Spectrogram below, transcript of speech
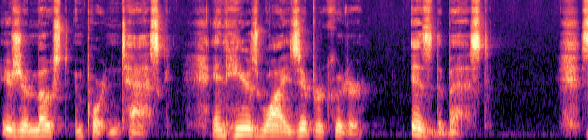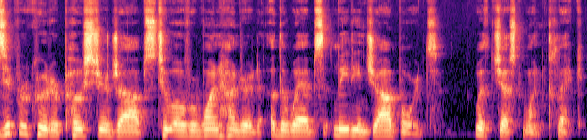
is your most important task. And here's why ZipRecruiter is the best. ZipRecruiter posts your jobs to over 100 of the web's leading job boards with just one click.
